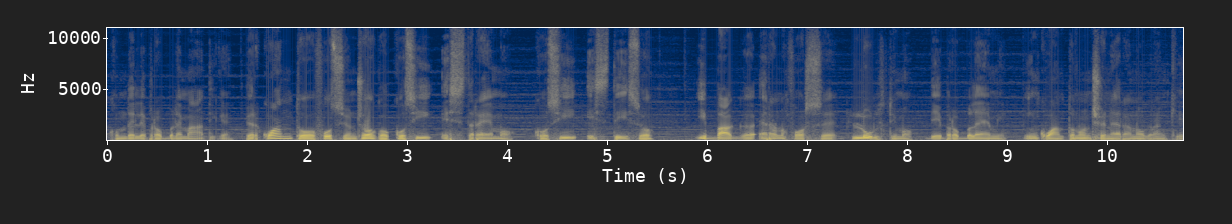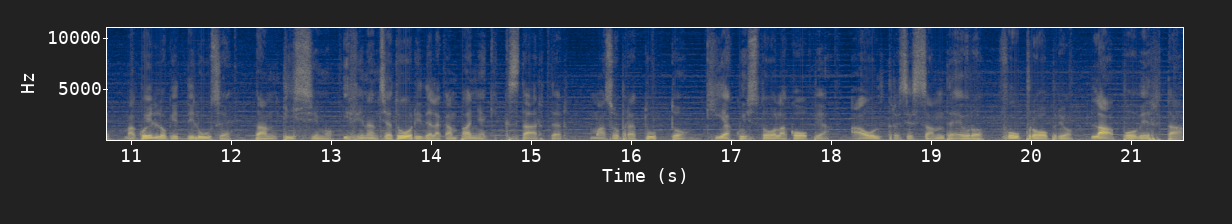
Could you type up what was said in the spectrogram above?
con delle problematiche. Per quanto fosse un gioco così estremo, così esteso, i bug erano forse l'ultimo dei problemi, in quanto non ce n'erano granché. Ma quello che deluse tantissimo i finanziatori della campagna Kickstarter, ma soprattutto chi acquistò la copia a oltre 60 euro, fu proprio la povertà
